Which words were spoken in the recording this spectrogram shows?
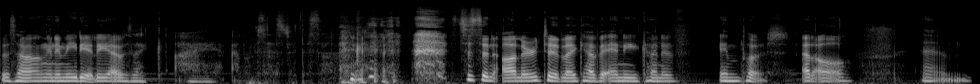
the song and immediately I was like, I am obsessed with this song. it's just an honor to like have any kind of input at all. Um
